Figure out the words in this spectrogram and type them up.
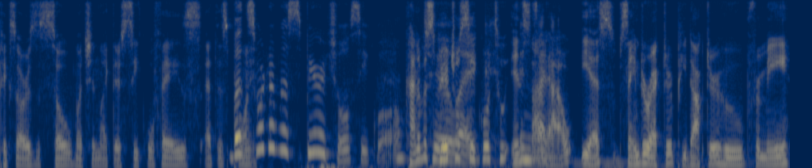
Pixar is so much in like their sequel phase at this But point. But sort of a spiritual sequel. kind of a to, spiritual like, sequel to Inside, Out. Yes, same director, Pete Docter, who for me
